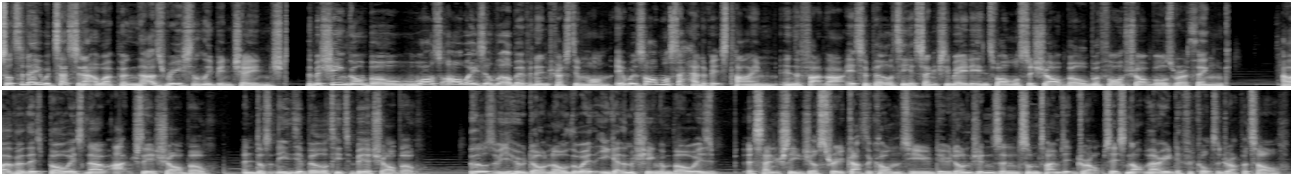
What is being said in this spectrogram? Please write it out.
So today we're testing out a weapon that has recently been changed. The machine gun bow was always a little bit of an interesting one. It was almost ahead of its time, in the fact that its ability essentially made it into almost a short bow before short bows were a thing. However, this bow is now actually a short bow, and doesn't need the ability to be a short bow. For those of you who don't know, the way that you get the machine gun bow is essentially just through catacombs. You do dungeons and sometimes it drops. It's not very difficult to drop at all.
